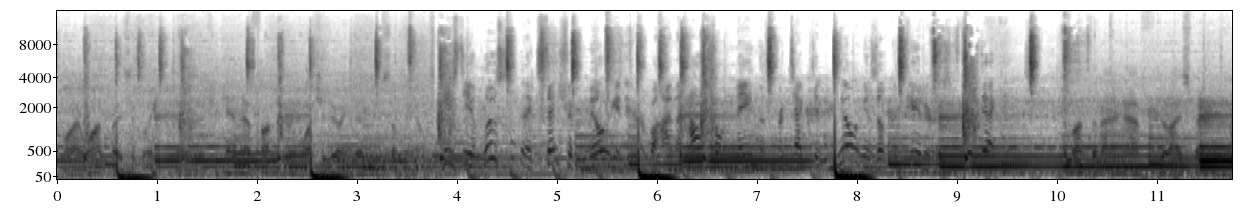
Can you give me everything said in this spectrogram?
what I want, basically. And if you can't have fun doing what you're doing, then do something else. He's the elusive and eccentric millionaire behind the household name that's protected millions of computers for decades. The month and a half that I spent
